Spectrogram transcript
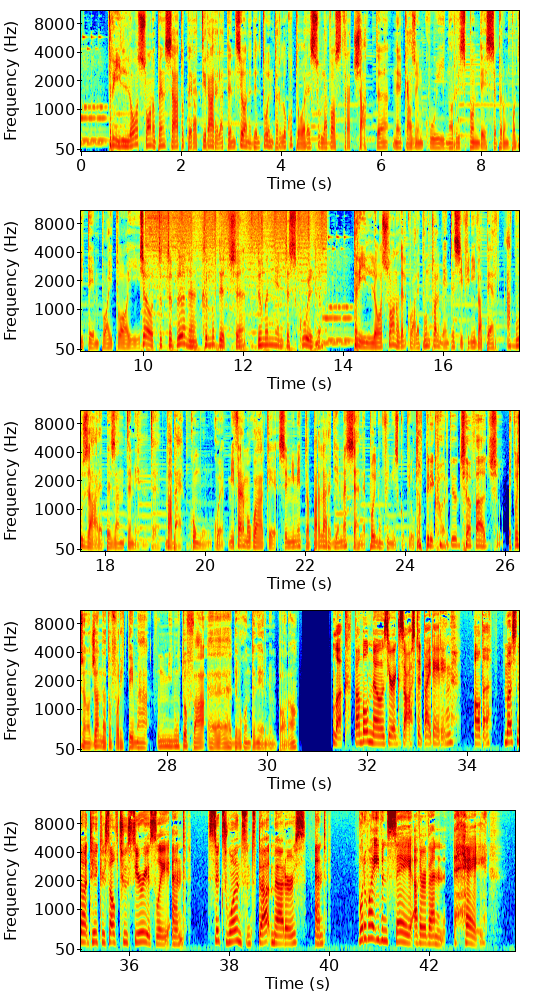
Trillo, suono pensato per attirare l'attenzione del tuo interlocutore sulla vostra chat nel caso in cui non rispondesse per un po' di tempo ai tuoi Ciao, tutto bene? Come dice? Domani niente school trillo, suono del quale puntualmente si finiva per abusare pesantemente. Vabbè, comunque, mi fermo qua che se mi metto a parlare di MSN poi non finisco più. Troppi ricordi, non ce la faccio. E poi sono già andato fuori tema un minuto fa, eh, devo contenermi un po', no? Look, Bumble knows you're exhausted by dating. All the must not take yourself too seriously and 6-1 since that matters. And what do I even say other than hey?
